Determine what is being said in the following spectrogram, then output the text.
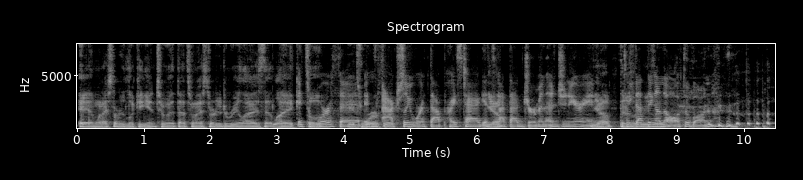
and when I started looking into it, that's when I started to realize that like It's oh, worth it. It's It's, it. actually worth that price tag. It's Yep. got that German engineering. Yep, Take that thing on the Autobahn.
